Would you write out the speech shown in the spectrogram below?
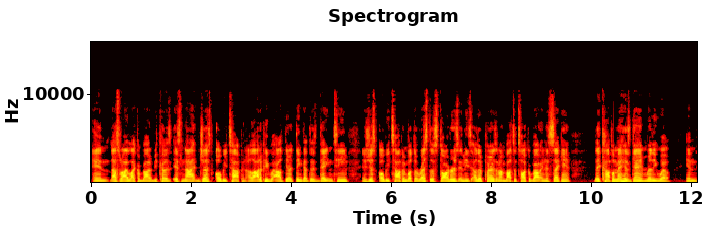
and that's what I like about it because it's not just Obi Toppin. A lot of people out there think that this Dayton team is just Obi Toppin, but the rest of the starters and these other players that I'm about to talk about in a second, they complement his game really well. And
